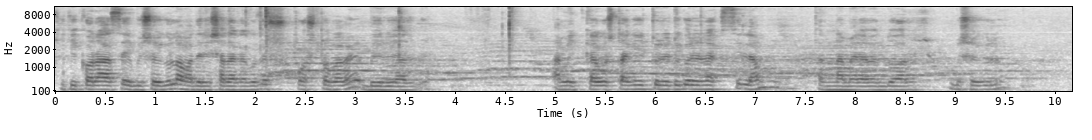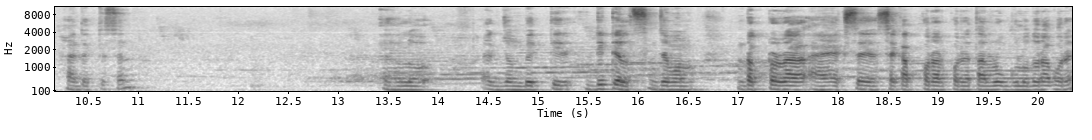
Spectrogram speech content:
কি কি করা আছে, এই বিষয়গুলো আমাদের এই সাদা কাগজে স্পষ্টভাবে বেরিয়ে আসবে। আমি কাগজটাকে একটু রেডি করে রাখছিলাম, তার নামের এবং দোয়ার বিষয়গুলো। হ্যাঁ দেখতেছেন। এ হলো একজন ব্যক্তির ডিটেলস যেমন ডক্টররা এক্সরে চেক আপ করার পরে তার রোগগুলো ধরা পড়ে।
